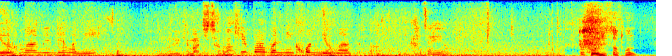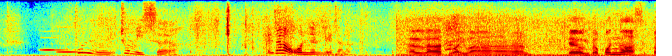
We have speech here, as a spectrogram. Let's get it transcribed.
เยอะมากเลยเนี่ยวันนี้ 왜 이렇게 많지 차가? คิดว่าวันนี้คนเยอะมากหรือเปล่าเข้าใจอยู่ 돈 있어 돈? หุ้นช่วงมีเสือ괜찮아โอนเงินเลยจ้ะนะ 달라 와이완 내가 여기 몇 번이나 왔을까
